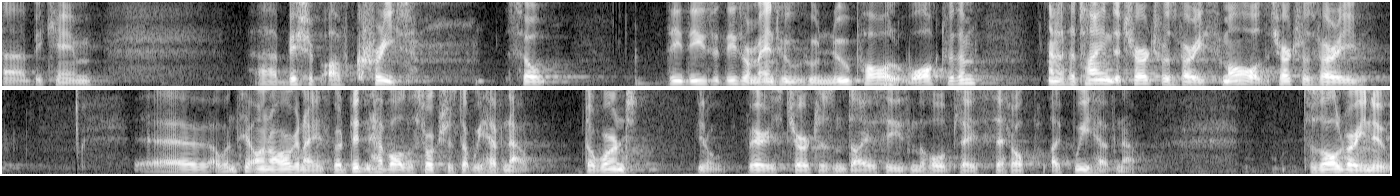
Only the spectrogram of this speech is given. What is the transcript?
uh, became uh, Bishop of Crete. So the, these, these were men who, who knew Paul, walked with him, and at the time the church was very small. The church was very, uh, I wouldn't say unorganized, but didn't have all the structures that we have now. There weren't you know, various churches and dioceses and the whole place set up like we have now. It was all very new.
